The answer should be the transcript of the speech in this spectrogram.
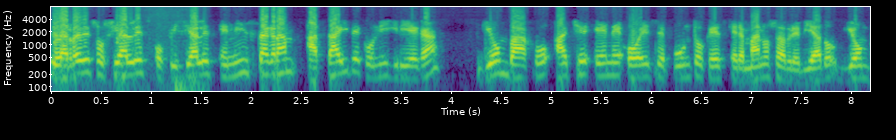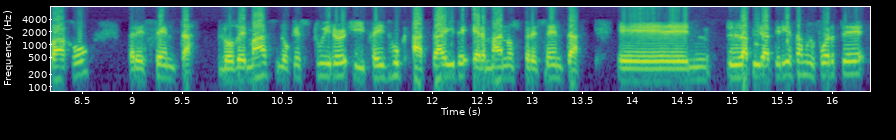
las redes sociales oficiales en Instagram, Ataide con Y, guion bajo, HNOS punto, que es hermanos abreviado, guion bajo, presenta. Lo demás, lo que es Twitter y Facebook, Ataide Hermanos presenta. Eh, la piratería está muy fuerte,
